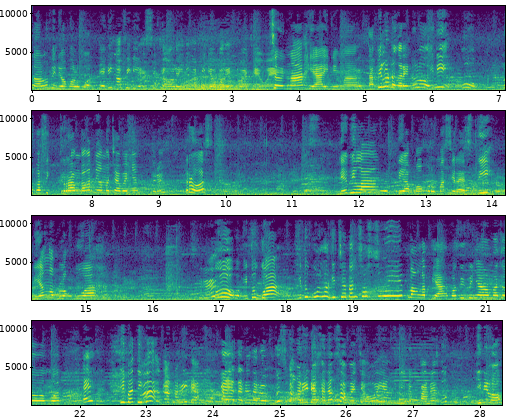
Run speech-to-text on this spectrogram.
selalu video call gue. jadi nggak video si cowok lo ini nggak video kalian dua cewek Cenah ya ini mah. Tapi lu dengerin dulu, ini uh lu pasti geram banget nih sama ceweknya. terus Terus dia bilang tiap mau ke rumah si Resti dia ngeblok gua. terus Uh, itu gua itu gua lagi chatan so sweet banget ya posisinya sama cowok gua. Eh, tiba-tiba suka ngeri dah kayak tadu tadu gue suka ngeri dah kadang sama cowok yang di depannya tuh gini loh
